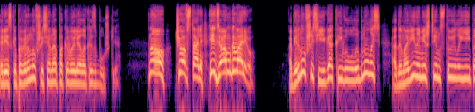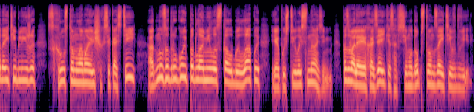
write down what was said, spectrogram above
Резко повернувшись, она поковыляла к избушке. «Ну, чего встали? Идем, говорю!» Обернувшись, яга криво улыбнулась, а домовина меж тем стоило ей подойти ближе, с хрустом ломающихся костей, одну за другой подломила столбы лапы и опустилась на земь, позволяя хозяйке со всем удобством зайти в дверь.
